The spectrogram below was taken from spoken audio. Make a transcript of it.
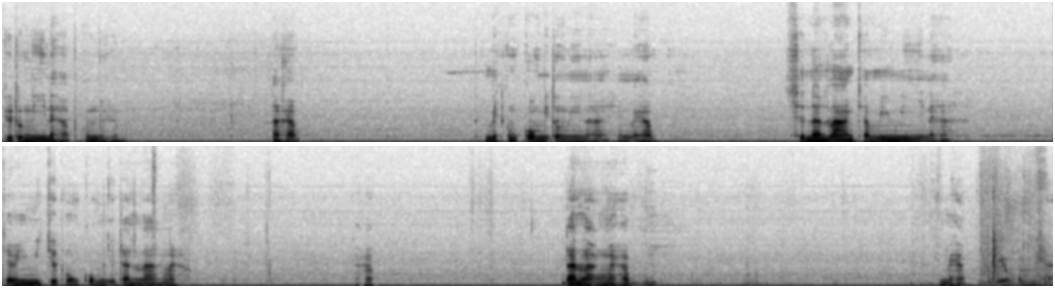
อยู่ตรงนี้นะครับ คุณผู้ชมนะครับ เป็นเม็ดกลมๆอยู่ตรงนี้นะฮะ เห็นไหมครับ เส้นด้านล่างจะไม่มีนะฮะ จะไม่มีจุดวงกลมอยู่ด้านล่างนะครับนะครับ ด้านหลังนะครับเห็นไหมครับ เดี๋ยวผมจะ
